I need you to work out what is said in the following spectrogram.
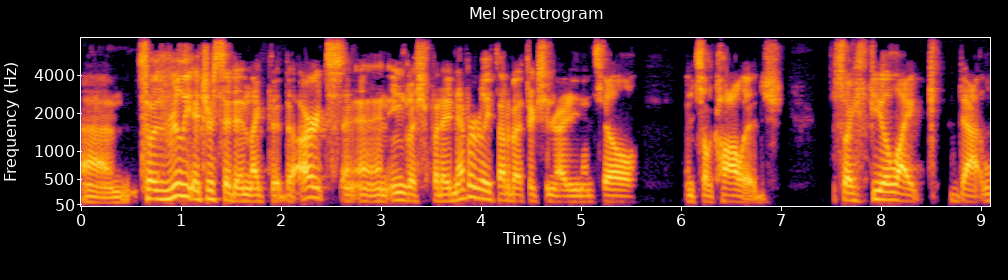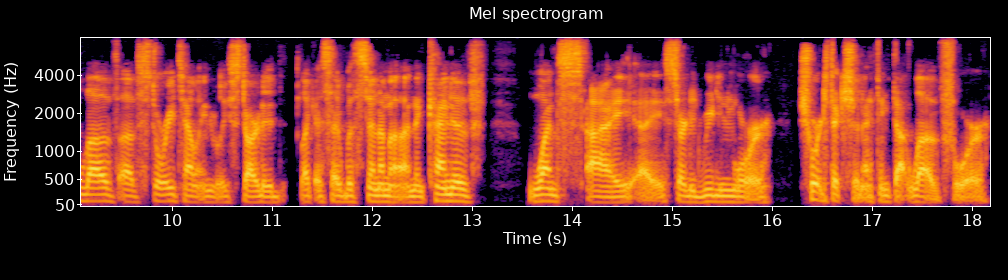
Um, so I was really interested in like the, the arts and, and English, but I never really thought about fiction writing until until college. So I feel like that love of storytelling really started, like I said, with cinema, and then kind of once I, I started reading more short fiction, I think that love for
